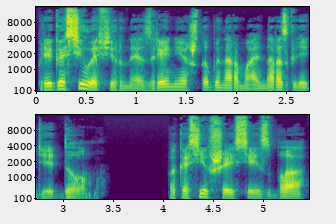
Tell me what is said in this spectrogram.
Пригасил эфирное зрение, чтобы нормально разглядеть дом. Покосившаяся изба,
